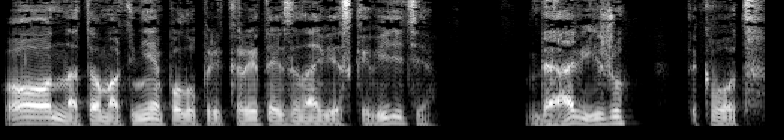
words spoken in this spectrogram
он на том окне полуприкрытой занавеской, видите? Да, вижу. Так вот,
